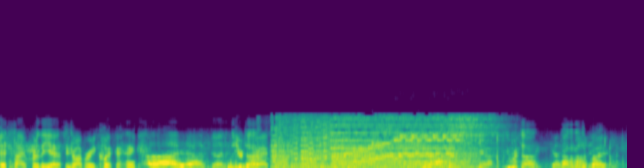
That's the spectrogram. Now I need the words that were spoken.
it's time for the uh, strawberry quick, I think. Ah, yeah, I'm done. You're done. All right. You're out? Yeah, you were done. Not another bite.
